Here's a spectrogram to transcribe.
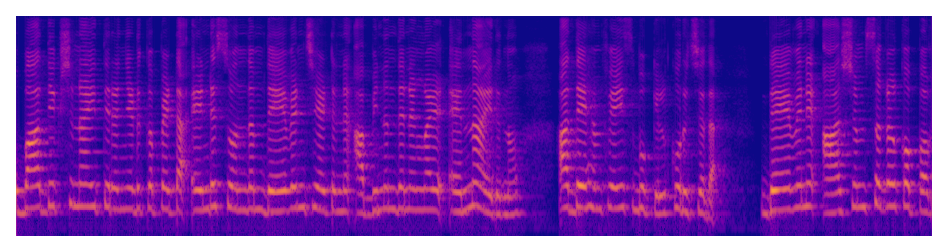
ഉപാധ്യക്ഷനായി തിരഞ്ഞെടുക്കപ്പെട്ട എന്റെ സ്വന്തം ദേവൻ ചേട്ടന് അഭിനന്ദനങ്ങൾ എന്നായിരുന്നു അദ്ദേഹം ഫേസ്ബുക്കിൽ കുറിച്ചത്. ദേവന് ആശംസകൾക്കൊപ്പം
